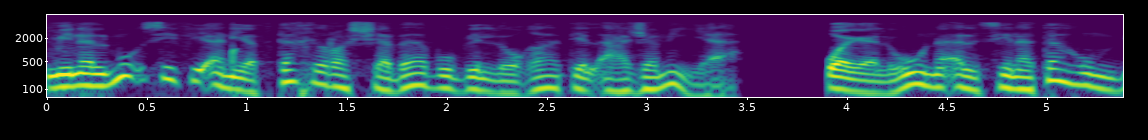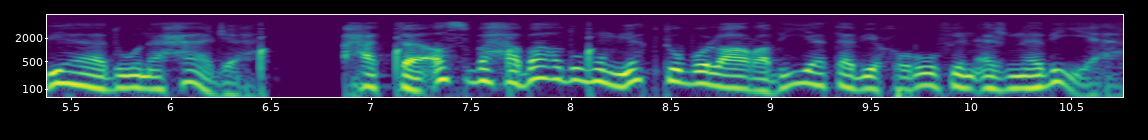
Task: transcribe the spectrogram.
من المؤسف أن يفتخر الشباب باللغات الأعجمية ويلون ألسنتهم بها دون حاجة حتى أصبح بعضهم يكتب العربية بحروف أجنبية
